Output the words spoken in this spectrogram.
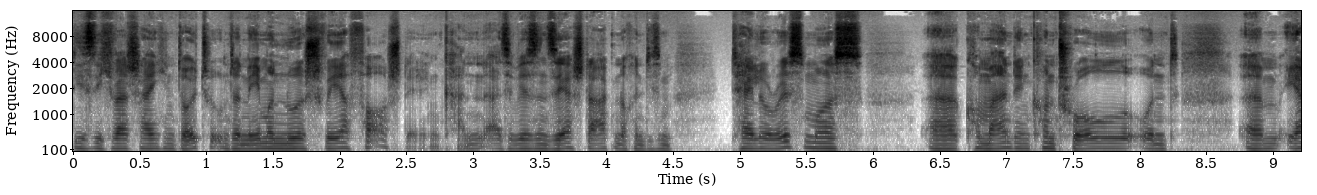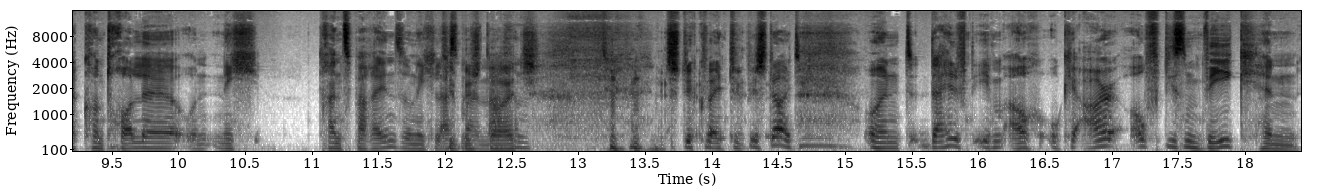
die sich wahrscheinlich ein deutscher Unternehmer nur schwer vorstellen kann. Also wir sind sehr stark noch in diesem Taylorismus, äh, Command and Control und ähm, eher Kontrolle und nicht Transparenz und ich lass Typisch mal machen. deutsch. ein Stück weit typisch deutsch. Und da hilft eben auch OKR auf diesem Weg hin,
